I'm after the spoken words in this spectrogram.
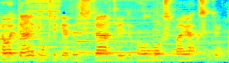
Our diving together started almost by accident.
